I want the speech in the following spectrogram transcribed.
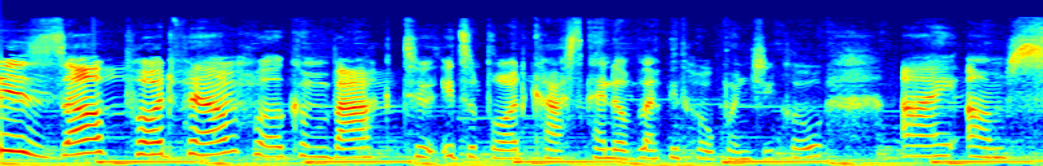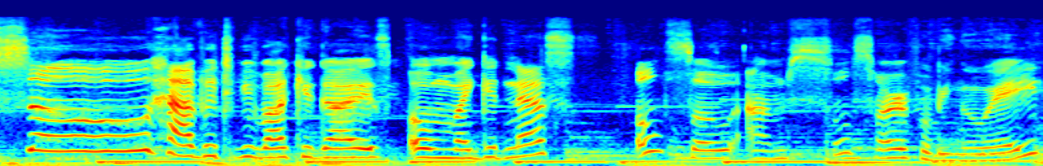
What is up, Pod Fam? Welcome back to It's a Podcast, kind of like with Hope and Jiko. I am so happy to be back, you guys. Oh my goodness. Also, I'm so sorry for being away.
